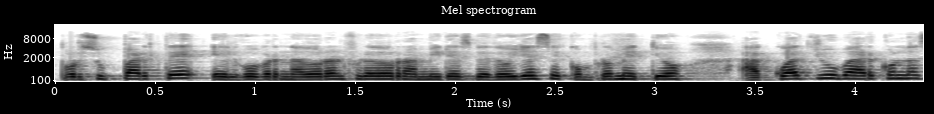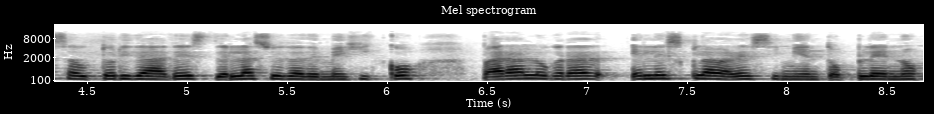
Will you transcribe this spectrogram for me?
Por su parte, el gobernador Alfredo Ramírez Bedoya se comprometió a coadyuvar con las autoridades de la Ciudad de México para lograr el esclarecimiento pleno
